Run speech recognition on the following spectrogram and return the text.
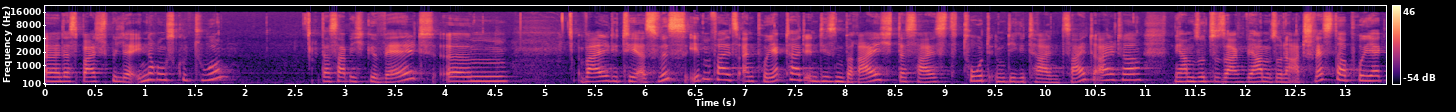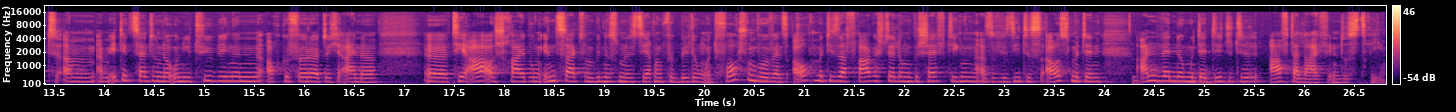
äh, das Beispiel der Erinnerungskultur. Das habe ich gewählt. Ähm, weil die TH Swiss ebenfalls ein Projekt hat in diesem Bereich, das heißt Tod im digitalen Zeitalter. Wir haben sozusagen, wir haben so eine Art Schwesterprojekt am, am Ethikzentrum der Uni Tübingen, auch gefördert durch eine äh, TA-Ausschreibung Insight vom Bundesministerium für Bildung und Forschung, wo wir uns auch mit dieser Fragestellung beschäftigen. Also wie sieht es aus mit den Anwendungen der Digital Afterlife-Industrie?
